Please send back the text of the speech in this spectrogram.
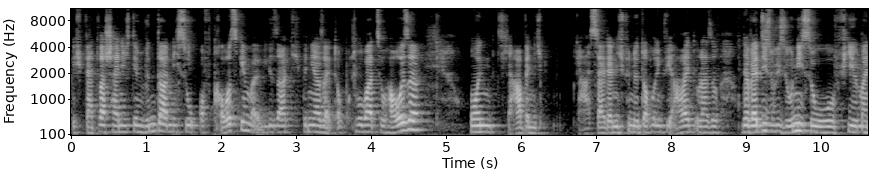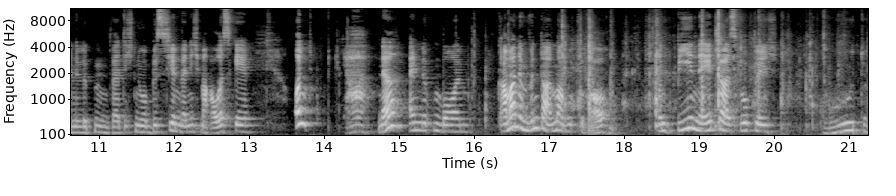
ich werde wahrscheinlich den Winter nicht so oft rausgehen, weil wie gesagt, ich bin ja seit Oktober zu Hause. Und ja, wenn ich, ja, es sei denn, ich finde doch irgendwie Arbeit oder so. Und da werde ich sowieso nicht so viel meine Lippen, werde ich nur ein bisschen, wenn ich mal rausgehe. Und ja, ne, ein Lippenbalm kann man im Winter immer gut gebrauchen. Und Be Nature ist wirklich Gute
